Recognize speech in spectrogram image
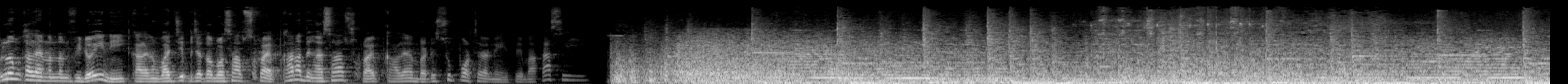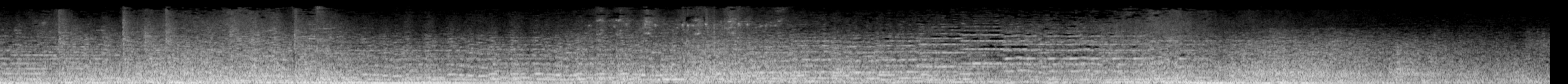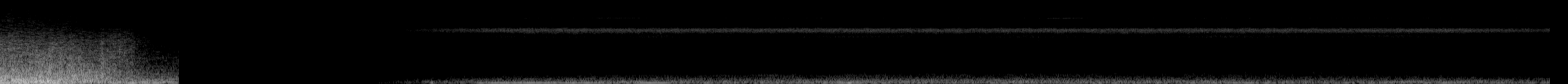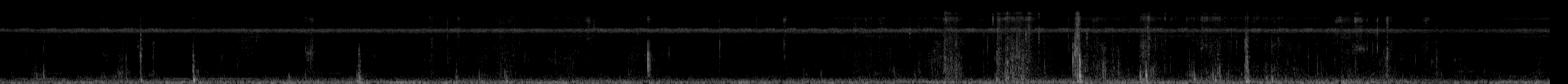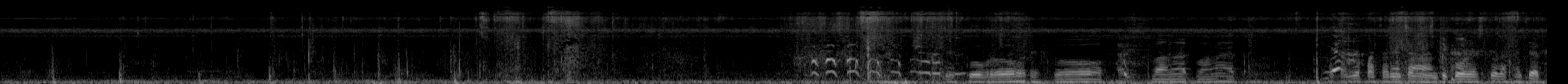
Belum kalian nonton video ini, kalian wajib pencet tombol subscribe karena dengan subscribe kalian berarti support channel ini. Terima kasih. Pacarnya cantik kok, let's go lah hajar.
